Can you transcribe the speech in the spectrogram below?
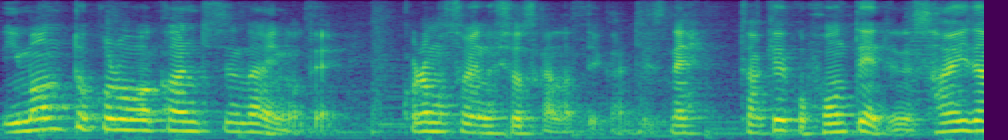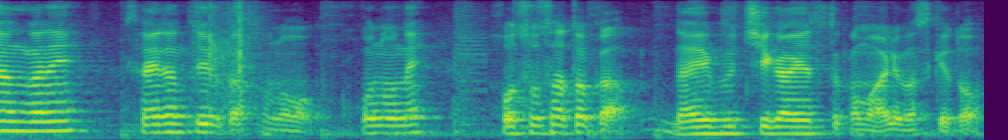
今のところは感じてないのでこれもそれの一つかなっていう感じですね。ただ結構フォンテインってね裁断がね裁断というかそのここのね細さとかだいぶ違うやつとかもありますけど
